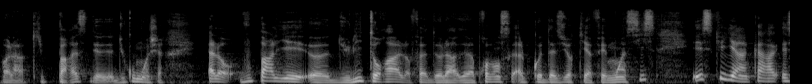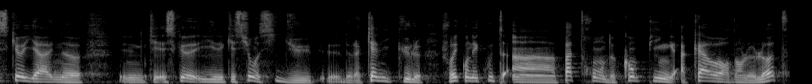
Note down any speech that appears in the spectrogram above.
Voilà, qui paraissent du coup moins chères. Alors, vous parliez euh, du littoral, enfin de la, Provence-Alpes-Côte d'Azur qui a fait moins 6. Est-ce qu'il y a un est-ce qu'il y a une, est-ce qu'il est question aussi de la canicule? Je voudrais qu'on écoute un patron de camping à Cahors dans le Lot.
